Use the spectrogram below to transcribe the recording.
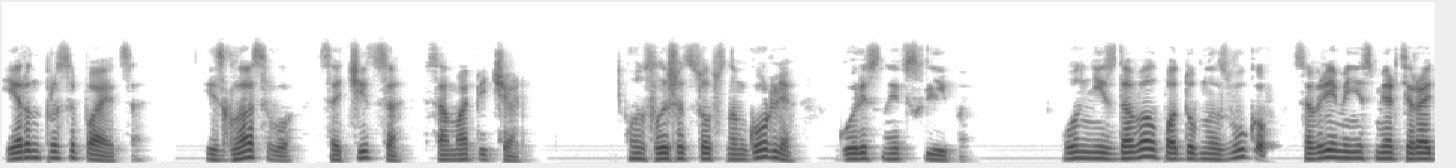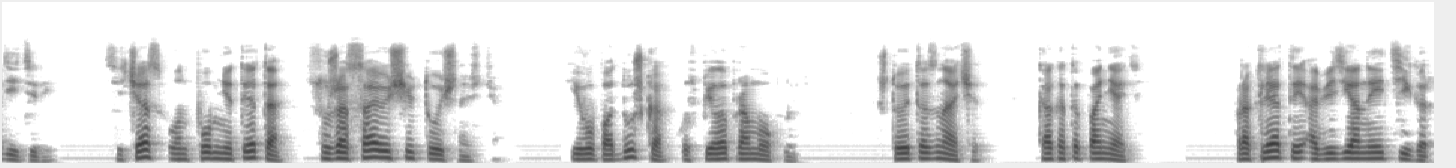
Эрон просыпается. Из глаз его сочится сама печаль. Он слышит в собственном горле горестные всхлипы. Он не издавал подобных звуков со времени смерти родителей. Сейчас он помнит это с ужасающей точностью. Его подушка успела промокнуть. Что это значит? Как это понять? Проклятый обезьяна и тигр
